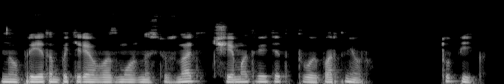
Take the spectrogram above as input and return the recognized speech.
но при этом потеряв возможность узнать, чем ответит твой партнер. Тупик.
